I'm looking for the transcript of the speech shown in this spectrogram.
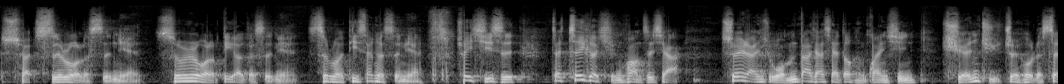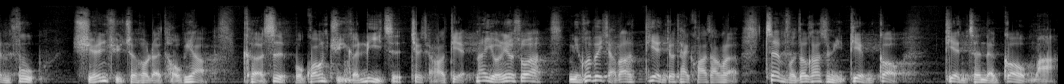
衰失落了十年，失落了第二个十年，失落了第三个十年。所以其实在这个情况之下，虽然我们大家现在都很关心选举最后的胜负。选举最后的投票，可是我光举一个例子就讲到电，那有人又说，你会不会讲到电就太夸张了？政府都告诉你电够，电真的够吗？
